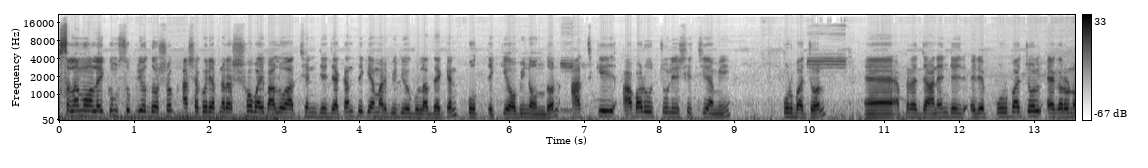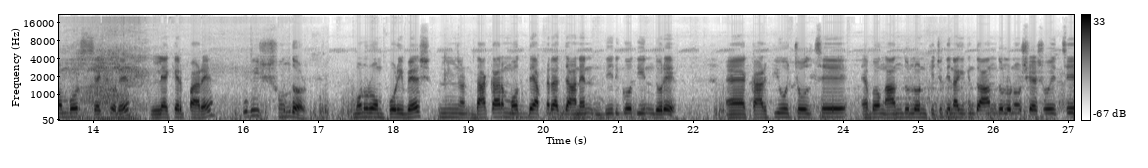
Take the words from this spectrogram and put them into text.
আসসালামু আলাইকুম, সুপ্রিয় দর্শক, আশা করি আপনারা সবাই ভালো আছেন। যে যেখান থেকে আমার ভিডিওগুলো দেখেন, প্রত্যেককে অভিনন্দন। আজকে আবারও চলে এসেছি আমি পূর্বাচল। আপনারা জানেন যে এটা পূর্বাচল এগারো নম্বর সেক্টরে, লেকের পাড়ে। খুবই সুন্দর, মনোরম পরিবেশ। ঢাকার মধ্যে আপনারা জানেন, দীর্ঘদিন ধরে কারফিউ চলছে এবং আন্দোলন, কিছুদিন আগে কিন্তু আন্দোলনও শেষ হয়েছে।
